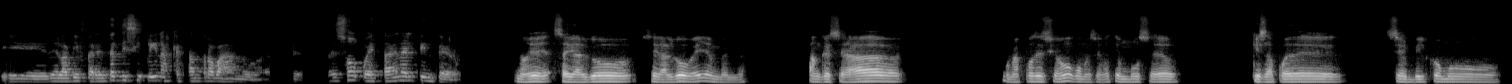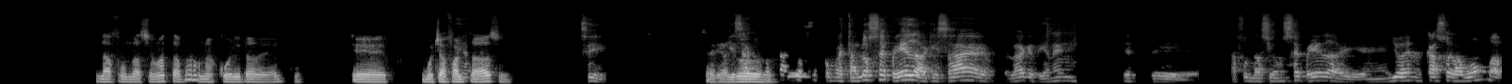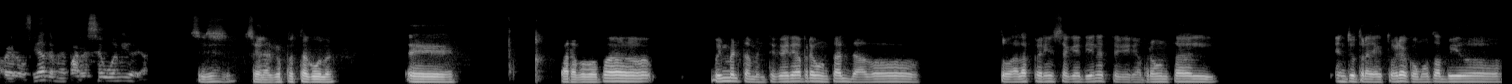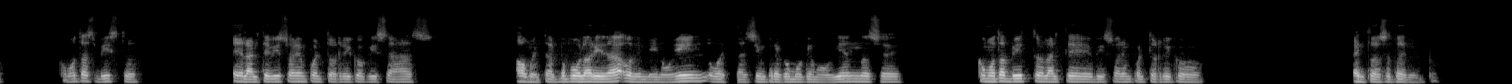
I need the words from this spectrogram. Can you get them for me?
eh, de las diferentes disciplinas que están trabajando. Eso pues está en el tintero. No, sería algo, sería algo bello, en verdad. Aunque sea una exposición o como mencionaste, un museo, quizás puede servir como la fundación hasta para una escuelita de arte, que mucha falta hace. Sí. Sería algo... como, están los, Cepeda, quizás, ¿verdad? Que tienen este, la Fundación Cepeda y en ellos en el caso de la bomba, pero fíjate, me parece buena idea. Sí, sí, sí, sería algo espectacular. Eh, para poco, Wilmer, también te quería preguntar, dado toda la experiencia que tienes, te quería preguntar en tu trayectoria, ¿cómo te has visto, cómo te has visto el arte visual en Puerto Rico quizás aumentar popularidad o disminuir o estar siempre como que moviéndose? ¿Cómo te has visto el arte visual en Puerto Rico en todo ese tiempo?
